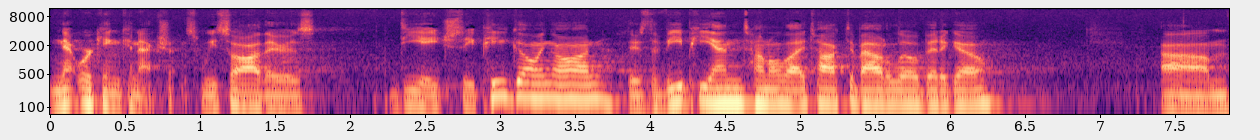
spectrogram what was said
networking connections. We saw there's DHCP going on, there's the VPN tunnel I talked about a little bit ago, um,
